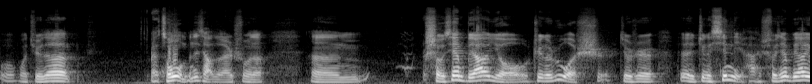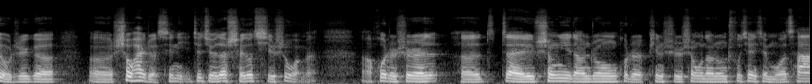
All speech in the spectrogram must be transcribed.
我我觉得，呃，从我们的角度来说呢，嗯，首先不要有这个弱势，就是呃这个心理哈。首先不要有这个呃受害者心理，就觉得谁都歧视我们啊，或者是呃在生意当中或者平时生活当中出现一些摩擦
